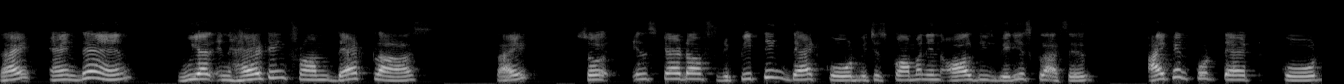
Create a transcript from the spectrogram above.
right? And then we are inheriting from that class, right? So instead of repeating that code, which is common in all these various classes, I can put that code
